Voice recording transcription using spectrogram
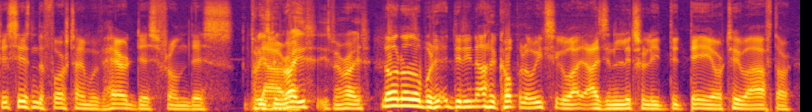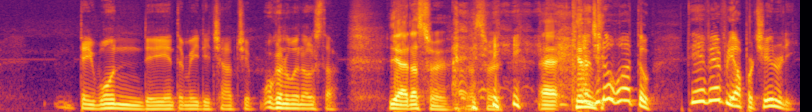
This isn't the first time we've heard this from this. But he's been right. He's been right. No, no, no. But did he not a couple of weeks ago, as in literally the day or two after they won the intermediate championship, we're going to win Ulster. Yeah, that's true. That's true. uh, and you know what though? They have every opportunity.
